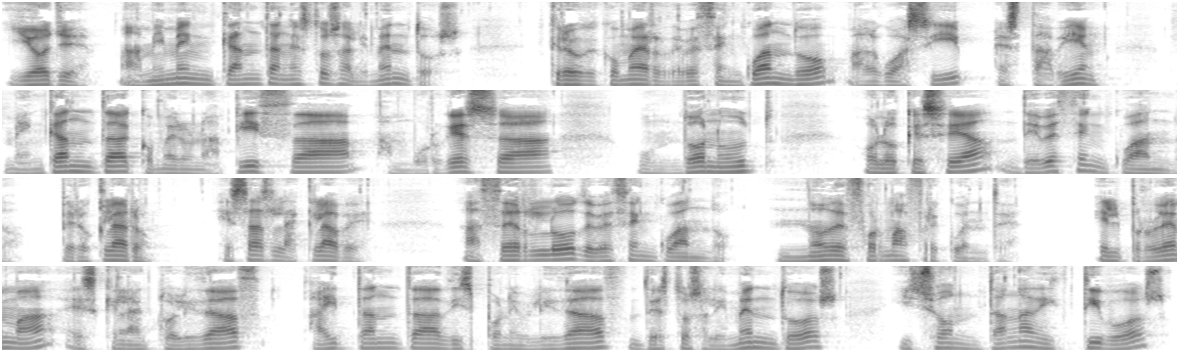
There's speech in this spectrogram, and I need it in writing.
Y oye, a mí me encantan estos alimentos, Creo que comer de vez en cuando algo así está bien, Me encanta comer una pizza, hamburguesa, un donut o lo que sea de vez en cuando. Pero claro, esa es la clave. Hacerlo de vez en cuando, no de forma frecuente. El problema es que en la actualidad hay tanta disponibilidad de estos alimentos y son tan adictivos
